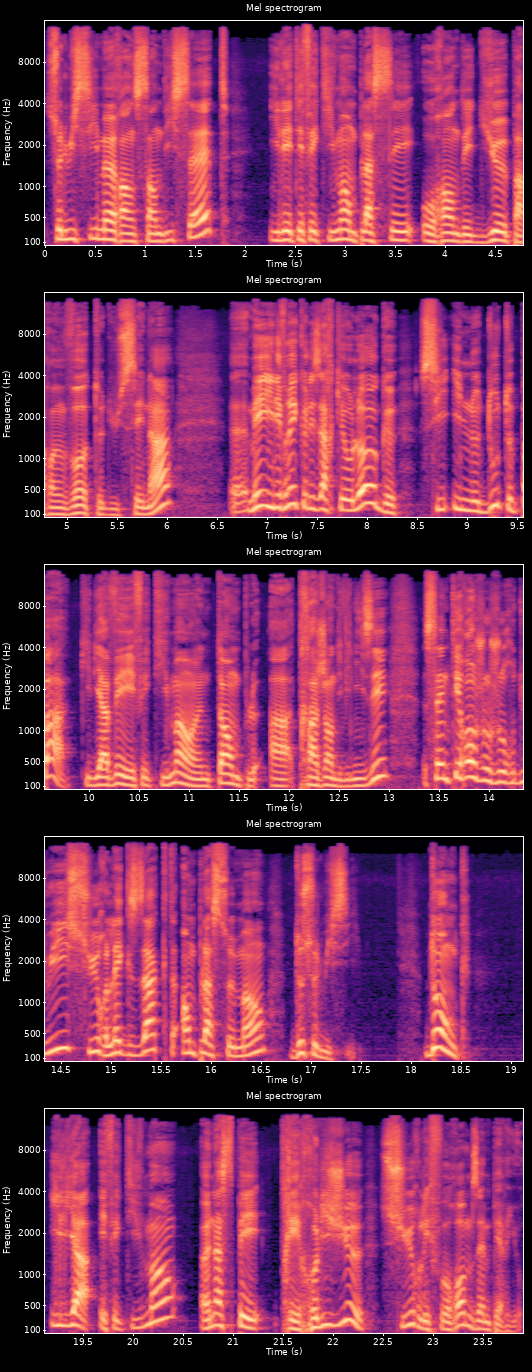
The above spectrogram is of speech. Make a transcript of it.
Celui-ci meurt en 117 il est effectivement placé au rang des dieux par un vote du Sénat, euh, mais il est vrai que les archéologues, s'ils ne doutent pas qu'il y avait effectivement un temple à Trajan divinisé, s'interrogent aujourd'hui sur l'exact emplacement de celui-ci. Donc, il y a effectivement un aspect très religieux sur les forums impériaux.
